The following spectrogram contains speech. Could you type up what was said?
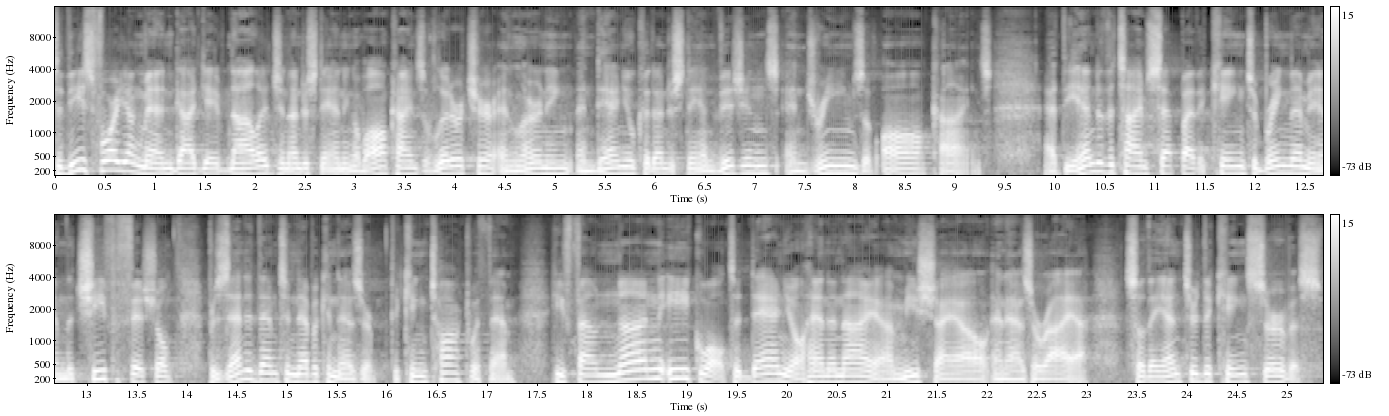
To these four young men, God gave knowledge and understanding of all kinds of literature and learning, and Daniel could understand visions and dreams of all kinds. At the end of the time set by the king to bring them in, the chief official presented them to Nebuchadnezzar. The king talked with them. He found none equal to Daniel, Hananiah, Mishael, and Azariah. So they entered the king's service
